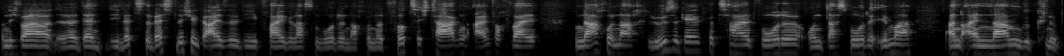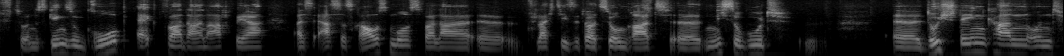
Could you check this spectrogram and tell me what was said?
Und ich war äh, der, die letzte westliche Geisel, die freigelassen wurde nach 140 Tagen, einfach weil nach und nach Lösegeld gezahlt wurde und das wurde immer an einen Namen geknüpft. Und es ging so grob etwa danach, wer als erstes raus muss, weil er äh, vielleicht die Situation gerade äh, nicht so gut äh, durchstehen kann und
